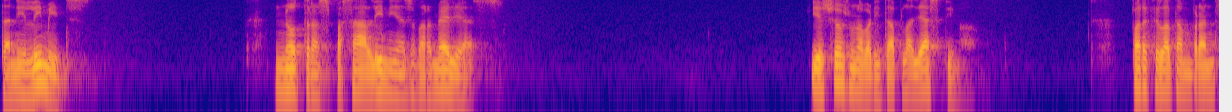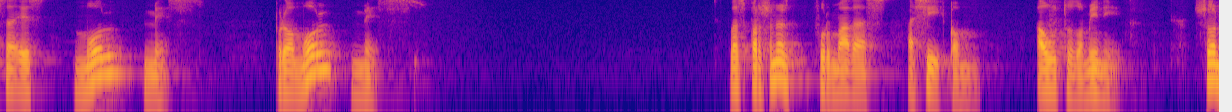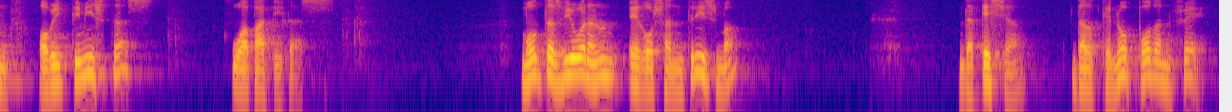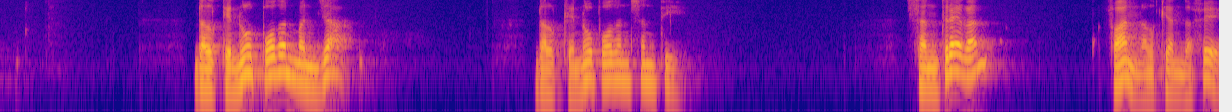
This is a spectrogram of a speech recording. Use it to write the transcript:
Tenir límits, no traspassar línies vermelles. I això és una veritable llàstima, perquè la temprança és molt més, però molt més. Les persones formades així com autodomini són o victimistes o apàtiques. Moltes viuen en un egocentrisme de queixa del que no poden fer, del que no poden menjar, del que no poden sentir. S'entreguen, fan el que han de fer,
